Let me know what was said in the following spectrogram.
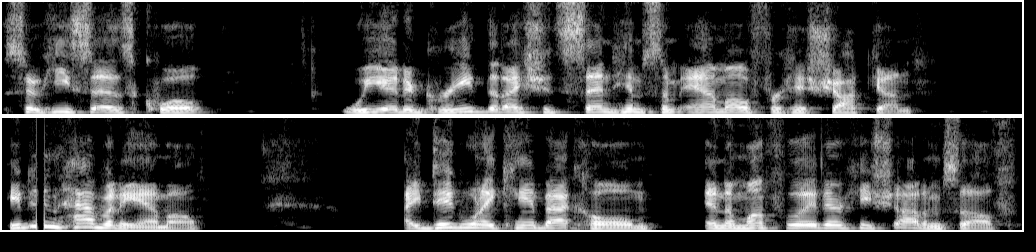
So he says, "quote We had agreed that I should send him some ammo for his shotgun. He didn't have any ammo. I did when I came back home, and a month later he shot himself,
